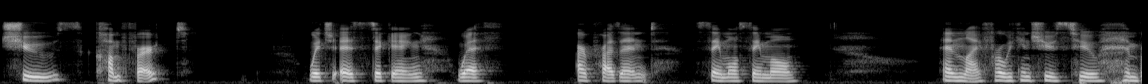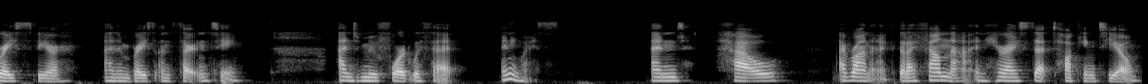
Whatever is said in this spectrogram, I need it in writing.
choose comfort, which is sticking with our present same old, same old in life, or we can choose to embrace fear and embrace uncertainty and move forward with it anyways. And how ironic that I found that, and here I sit talking to you.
